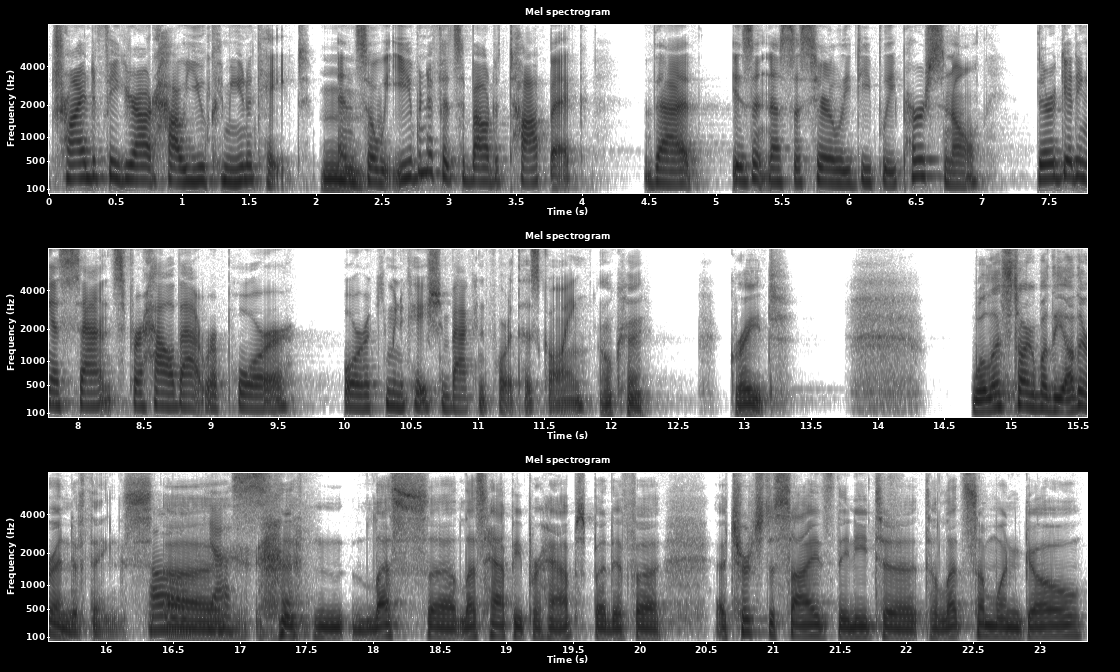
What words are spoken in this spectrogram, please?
trying to figure out how you communicate. Mm. And so, even if it's about a topic that isn't necessarily deeply personal, they're getting a sense for how that rapport or communication back and forth is going. Okay, great. Well, let's talk about the other end of things. Oh, uh, yes. less uh, less happy, perhaps, but if a, a, church decides they need to to let someone go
